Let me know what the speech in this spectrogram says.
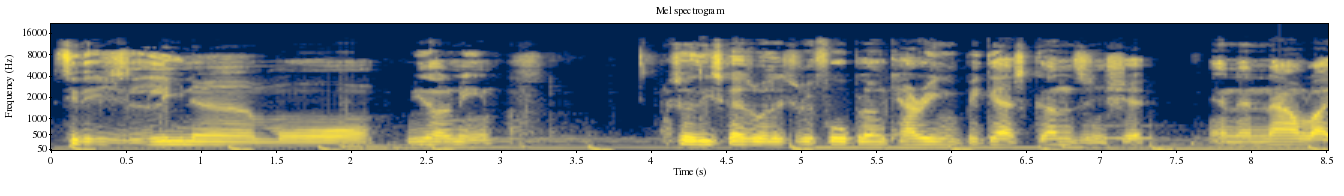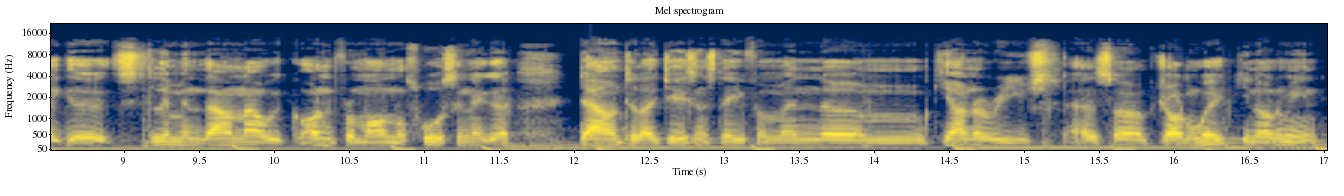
See, they're just leaner, more, you know what I mean? So these guys were literally full blown carrying big ass guns and shit and then now like uh, slimming down now we've gone from Arnold Schwarzenegger down to like Jason Statham and um, Keanu Reeves as uh, John Wick you know what I mean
